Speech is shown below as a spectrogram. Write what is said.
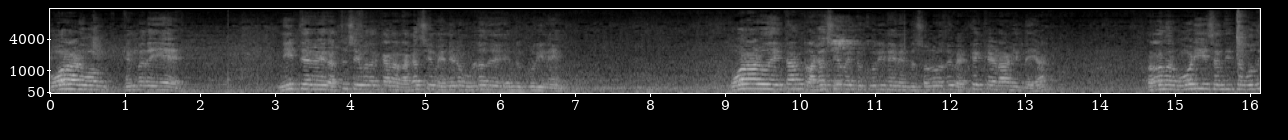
போராடுவோம் என்பதையே நீட் தேர்வை ரத்து செய்வதற்கான ரகசியம் என்னிடம் உள்ளது என்று கூறினேன். போராடுவதைத்தான் ரகசியம் என்று கூறினேன் என்று சொல்வது வெட்கக்கேடாக இல்லையா? பிரதமர் மோடியை சந்தித்த போது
